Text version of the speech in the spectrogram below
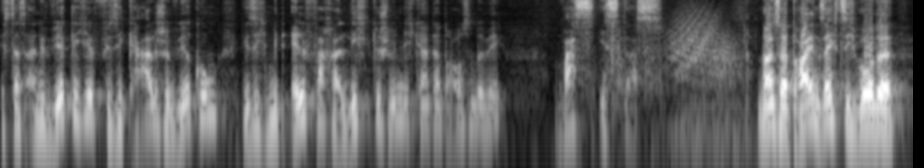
Ist das eine wirkliche physikalische Wirkung, die sich mit elffacher Lichtgeschwindigkeit da draußen bewegt? Was ist das? 1963 wurde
